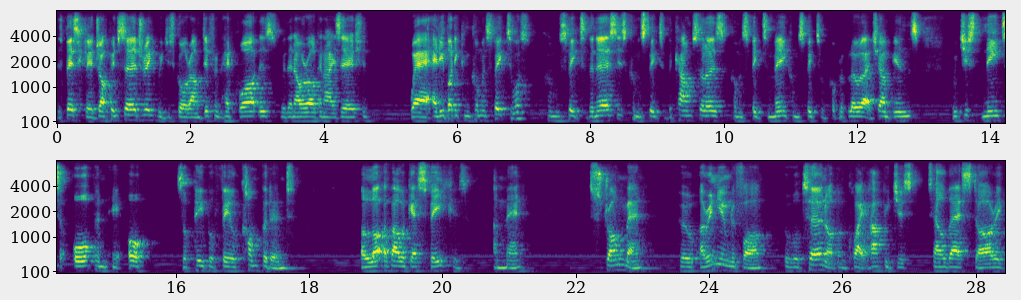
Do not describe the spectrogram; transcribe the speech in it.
It's basically a drop-in surgery. We just go around different headquarters within our organisation where anybody can come and speak to us, come and speak to the nurses, come and speak to the counsellors, come and speak to me, come and speak to a couple of blue light champions. We just need to open it up so people feel confident. A lot of our guest speakers are men, strong men who are in uniform, who will turn up and quite happy just tell their story.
